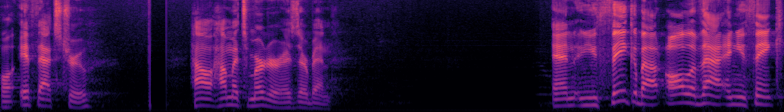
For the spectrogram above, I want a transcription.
Well, if that's true, how, how much murder has there been? And you think about all of that and you think,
